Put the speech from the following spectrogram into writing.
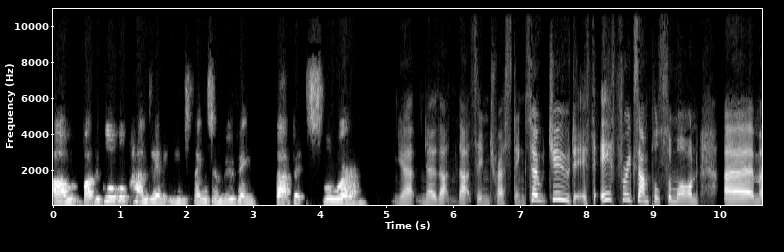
Um, but the global pandemic means things are moving that bit slower. Yeah, no, that that's interesting. So, Judith, if, for example, someone um,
